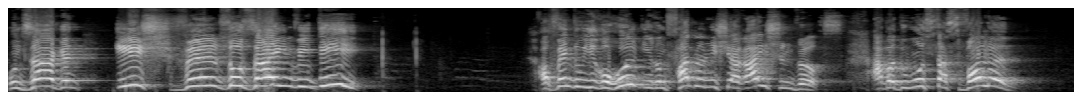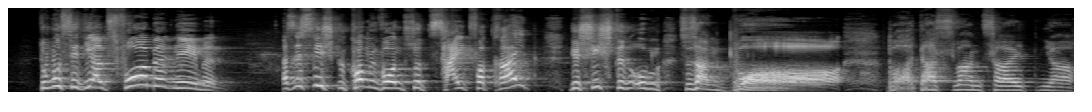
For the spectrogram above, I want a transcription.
und sagen, ich will so sein wie die. Auch wenn du ihre Huld, ihren Fadel nicht erreichen wirst, aber du musst das wollen. Du musst sie dir als Vorbild nehmen. Das ist nicht gekommen worden zur Zeitvertreib, Geschichten, um zu sagen, boah, boah, das waren Zeiten, ja.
